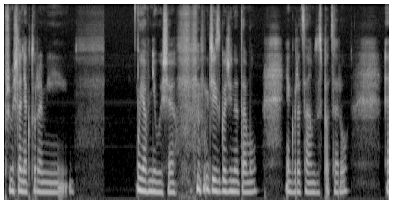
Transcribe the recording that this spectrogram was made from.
przemyślenia, które mi ujawniły się gdzieś z godziny temu, jak wracałam ze spaceru. E,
